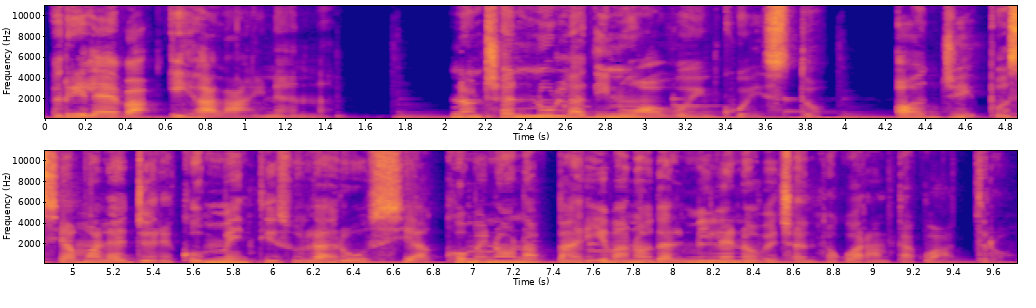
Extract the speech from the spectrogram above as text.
rileva Ihalainen. Non c'è nulla di nuovo in questo. Oggi possiamo leggere commenti sulla Russia come non apparivano dal 1944.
